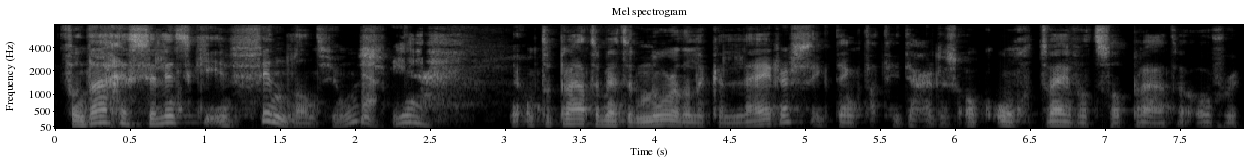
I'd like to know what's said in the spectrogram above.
Vandaag is Zelensky in Finland, jongens. Ja. ja. Om te praten met de noordelijke leiders. Ik denk dat hij daar dus ook ongetwijfeld zal praten over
